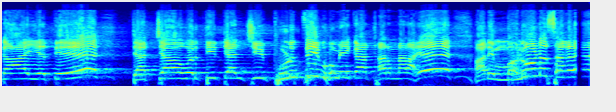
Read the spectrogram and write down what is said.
काय येते? त्याच्यावरती त्यांची पुढची भूमिका ठरणार आहे. आणि म्हणून सगळ्या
